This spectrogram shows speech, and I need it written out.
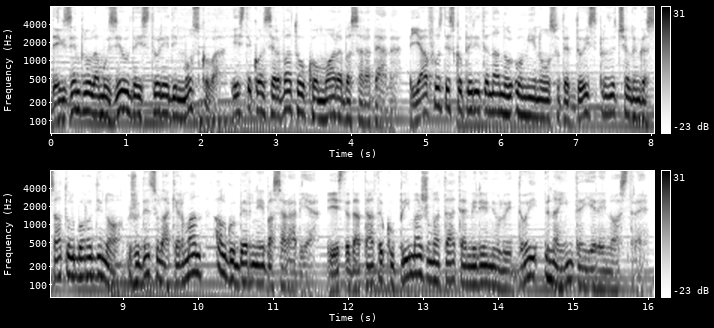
De exemplu, la Muzeul de Istorie din Moscova este conservată o comoară basarabeană. Ea a fost descoperită în anul 1912 lângă satul Borodino, județul Acherman al guberniei Basarabia. Este datată cu prima jumătate a mileniului 2 înaintea erei noastre.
